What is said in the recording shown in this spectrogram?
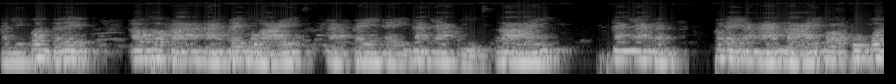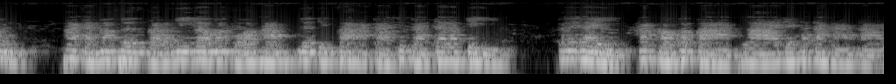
อันนี้เพื่นก็เลย เอาข้าวปลาอาหารไปถวายไปให้นางยากอีกหลายนางยากนั่นเขาได้อาหารหลายพอผู้คน พากันมาเพิ่มบารมีเรามาขอทำเรื่องดินฟ้าอากาศที่การแต่ละปี ก็เลยได้ข้าเขาข้าป่าลายได้พัฒหารหลาย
